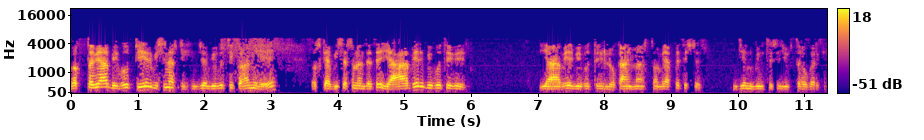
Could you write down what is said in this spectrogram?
वक्तव्य विभूति विष्णष्टि जो विभूति कहनी है, उसका विशेषण देते या भी विभूति भी या भी विभूति व्याप्य जिन विभूति से युक्त होकर के।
